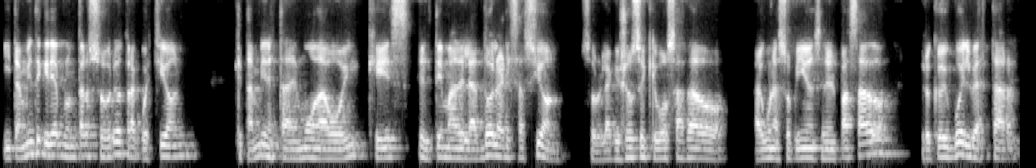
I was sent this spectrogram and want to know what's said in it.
Y también te quería preguntar sobre otra cuestión que también está de moda hoy, que es el tema de la dolarización, sobre la que yo sé que vos has dado algunas opiniones en el pasado, pero que hoy vuelve a estar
